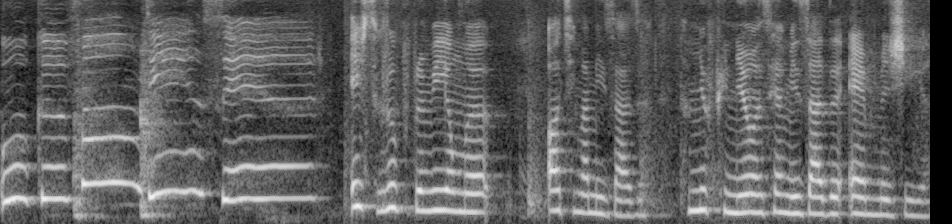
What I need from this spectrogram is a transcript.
O que vão dizer? Este grupo para mim é uma ótima amizade. Na minha opinião, essa amizade é magia.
